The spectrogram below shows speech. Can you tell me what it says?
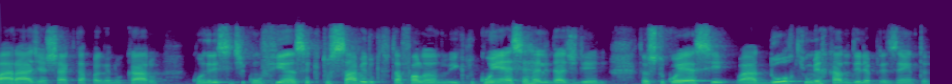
parar de achar que está pagando caro quando ele sentir confiança que tu sabe do que tu está falando e que tu conhece a realidade dele. Então, se tu conhece a dor que o mercado dele apresenta,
